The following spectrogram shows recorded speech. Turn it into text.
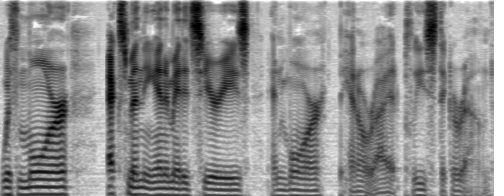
with more X Men the Animated Series and more Panel Riot. Please stick around.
